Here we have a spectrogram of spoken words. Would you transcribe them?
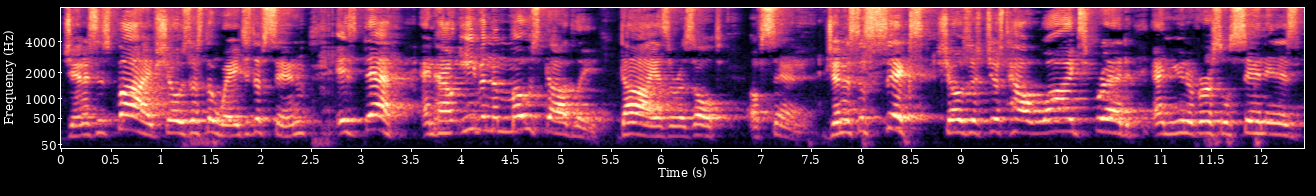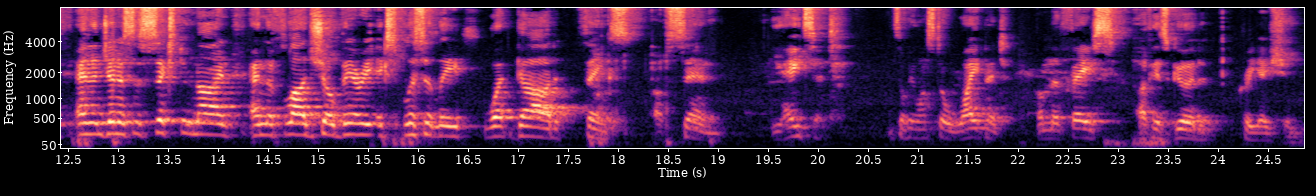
Genesis 5 shows us the wages of sin is death and how even the most godly die as a result of sin. Genesis 6 shows us just how widespread and universal sin is. And then Genesis 6 through 9 and the flood show very explicitly what God thinks of sin. He hates it. And so he wants to wipe it from the face of his good creation.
